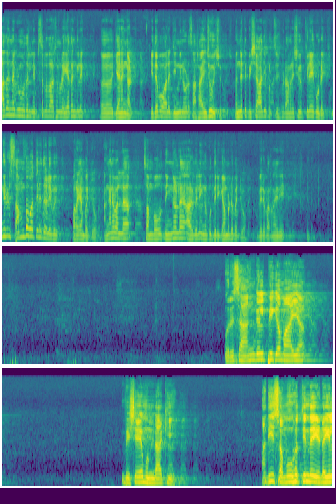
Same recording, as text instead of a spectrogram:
അത് നബി മുതൽ നബി ഏതെങ്കിലും ജനങ്ങൾ ഇതുപോലെ ജിന്നിനോട് സഹായം ചോദിച്ചു. എന്നിട്ട് പിശാജി പ്രത്യക്ഷപ്പെട്ട് അവനെ ഷിർക്കിലേക്ക് കൊണ്ട് ഇങ്ങനെ ഒരു സംഭവത്തിന് തെളിവ് പറയാൻ പറ്റുമോ? അങ്ങനെ വല്ല സംഭവം നിങ്ങളുടെ അറിവിൽ നിങ്ങൾക്ക് ഉദ്ധരിക്കാൻ വേണ്ടി പറ്റുമോ? ഇവർ പറഞ്ഞതിന് ഒരു സാങ്കല്പികമായ വിഷയമുണ്ടാക്കി അത് ഈ സമൂഹത്തിന്റെ ഇടയിൽ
